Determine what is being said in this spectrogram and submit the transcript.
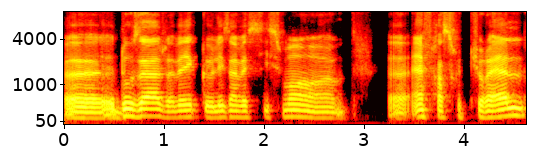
Euh, dosage avec les investissements euh, infrastructurels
